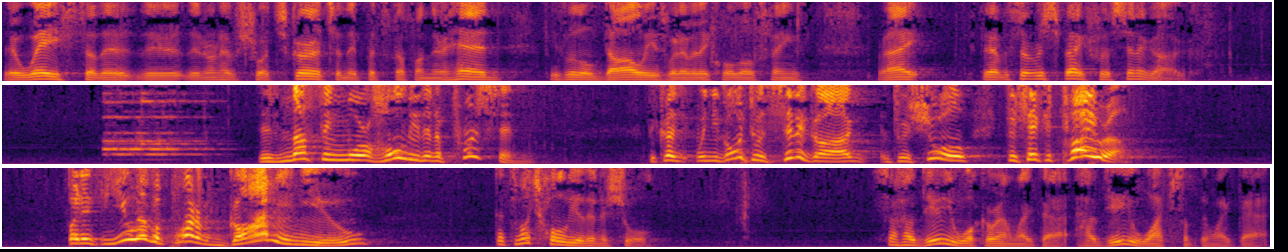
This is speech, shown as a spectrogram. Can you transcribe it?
their waist so they're, they're, they do not have short skirts and they put stuff on their head, these little dollies, whatever they call those things, right? They have a certain respect for the synagogue. There's nothing more holy than a person. Because when you go into a synagogue, into a shul, it's a Sefer Torah. But if you have a part of God in you, that's much holier than a shul. So how dare you walk around like that? How dare you watch something like that?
